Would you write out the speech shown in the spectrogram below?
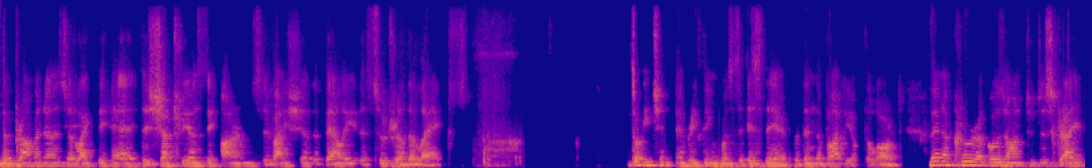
The Brahmanas are like the head, the Kshatriyas, the arms, the Vaishya, the belly, the Sudra, the legs. So each and everything was is there within the body of the Lord. Then Akrura goes on to describe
